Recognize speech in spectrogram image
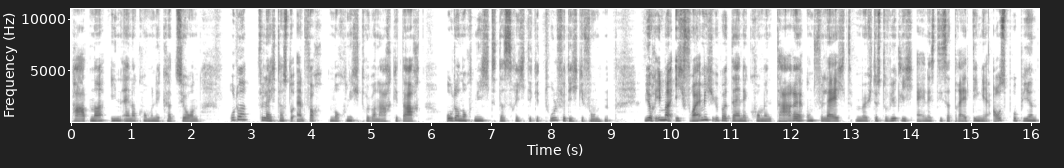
Partner in einer Kommunikation oder vielleicht hast du einfach noch nicht drüber nachgedacht oder noch nicht das richtige Tool für dich gefunden. Wie auch immer, ich freue mich über deine Kommentare und vielleicht möchtest du wirklich eines dieser drei Dinge ausprobieren,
